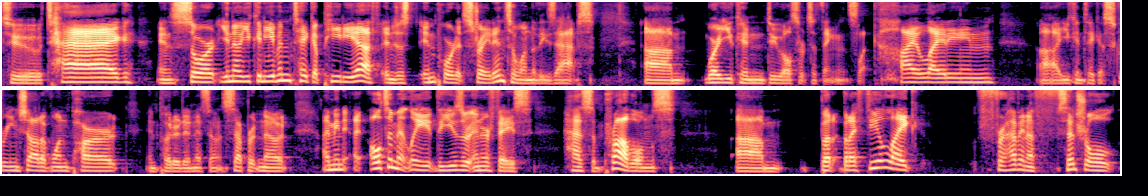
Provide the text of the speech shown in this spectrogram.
to tag and sort. You know, you can even take a PDF and just import it straight into one of these apps um, where you can do all sorts of things like highlighting. Uh, you can take a screenshot of one part and put it in its own separate note. I mean, ultimately, the user interface has some problems, um, but but I feel like for having a central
